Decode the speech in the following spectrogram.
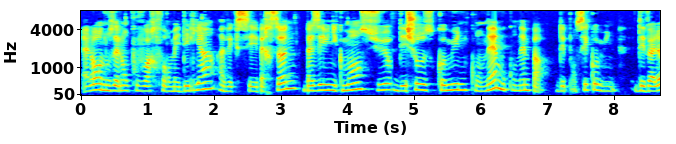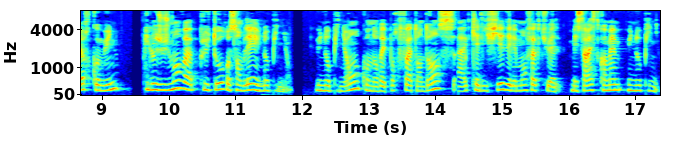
Alors nous allons pouvoir former des liens avec ces personnes basés uniquement sur des choses communes qu'on aime ou qu'on n'aime pas, des pensées communes, des valeurs communes, et le jugement va plutôt ressembler à une opinion. Une opinion qu'on aurait parfois tendance à qualifier d'élément factuel, mais ça reste quand même une opinion.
